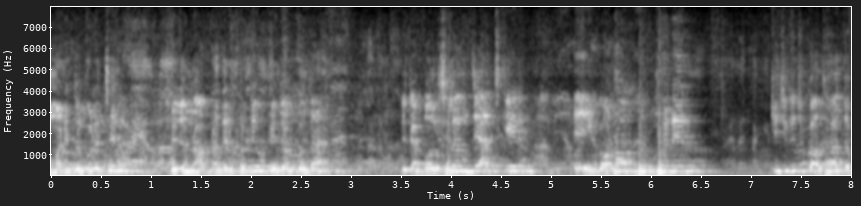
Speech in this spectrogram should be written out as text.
সম্মানিত করেছেন। সেজন্য আপনাদের প্রতিও কৃতজ্ঞতা। যেটা বলছিলাম যে আজকের এই গণ অভ্যুত্থানের কিছু কিছু কথা হয়তো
